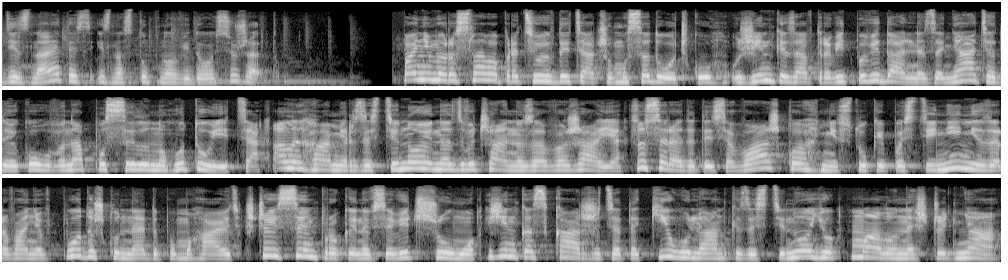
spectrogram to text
Дізнаєтесь із наступного відеосюжету. Пані Мирослава працює в дитячому садочку. У жінки завтра відповідальне заняття, до якого вона посилено готується. Але гамір за стіною надзвичайно заважає. Зосередитися важко, ні стуки по стіні, ні зарвання в подушку не допомагають. Ще й син прокинувся від шуму. Жінка скаржиться, такі гулянки за стіною мало не щодня.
